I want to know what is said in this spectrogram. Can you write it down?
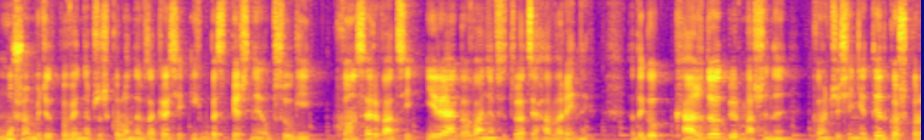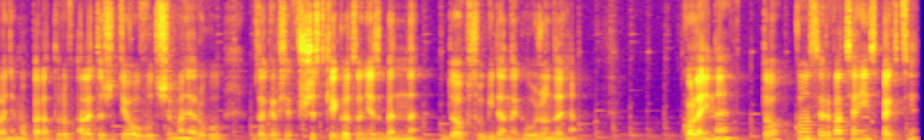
muszą być odpowiednio przeszkolone w zakresie ich bezpiecznej obsługi, konserwacji i reagowania w sytuacjach awaryjnych. Dlatego każdy odbiór maszyny kończy się nie tylko szkoleniem operatorów, ale też działów utrzymania ruchu w zakresie wszystkiego, co niezbędne do obsługi danego urządzenia. Kolejne to konserwacja i inspekcje.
